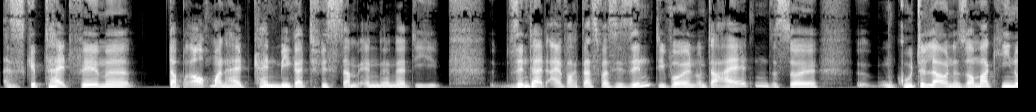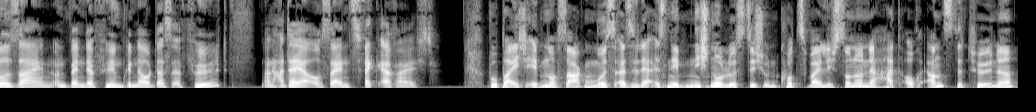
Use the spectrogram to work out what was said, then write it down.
also es gibt halt Filme, da braucht man halt keinen Mega-Twist am Ende, ne? Die sind halt einfach das, was sie sind. Die wollen unterhalten. Das soll äh, ein gute Laune Sommerkino sein. Und wenn der Film genau das erfüllt, dann hat er ja auch seinen Zweck erreicht. Wobei ich eben noch sagen muss, also der ist neben nicht nur lustig und kurzweilig, sondern er hat auch ernste Töne,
